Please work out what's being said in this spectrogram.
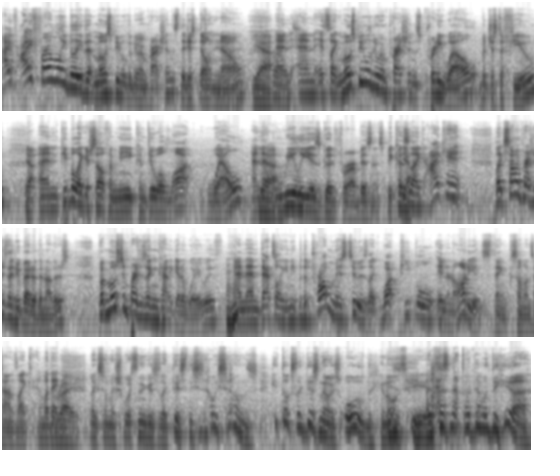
I, I firmly believe that most people can do impressions. They just don't know. Yeah. and Right. and it's like most people do impressions pretty well, but just a few. Yeah. and people like yourself and me can do a lot well, and that really is good for our business because Yeah. like I can't like some impressions I do better than others, but most impressions I can kind of get away with, Mm-hmm. and then that's all you need. But the problem is too is like what people in an audience think someone sounds like, and what they Right. Like so, my Schwarzenegger is like this. This is how he sounds. He talks like this now. He's old, you know. He's- he But that's not what they want to hear.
